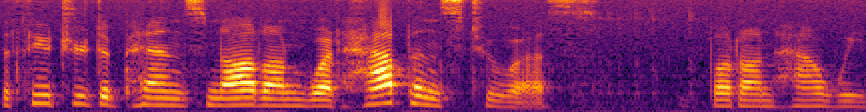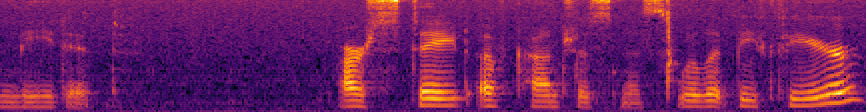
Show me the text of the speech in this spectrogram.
The future depends not on what happens to us, but on how we meet it. Our state of consciousness. Will it be fear?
